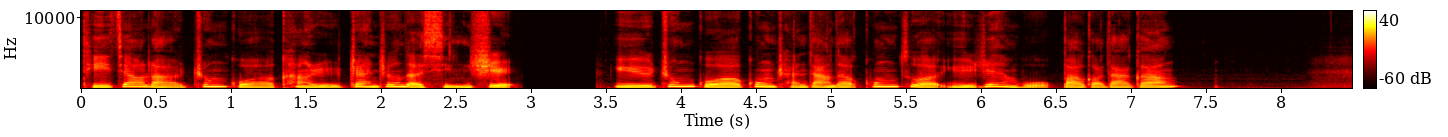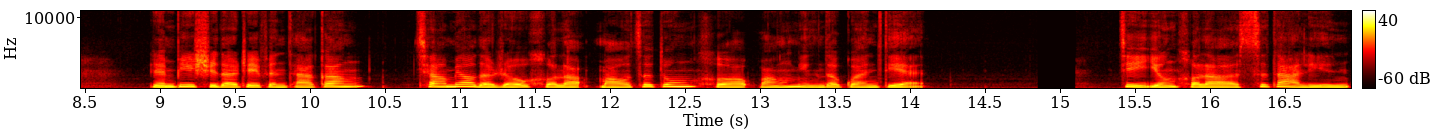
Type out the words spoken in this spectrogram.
提交了中国抗日战争的形势。与中国共产党的工作与任务报告大纲。任弼时的这份大纲巧妙地糅合了毛泽东和王明的观点，既迎合了斯大林，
